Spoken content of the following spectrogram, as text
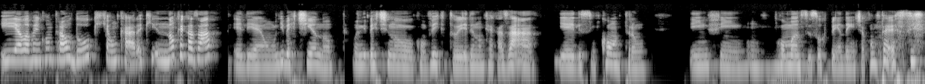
E ela vai encontrar o Duke, que é um cara que não quer casar. Ele é um libertino, um libertino convicto, ele não quer casar. E aí eles se encontram e, enfim, um romance surpreendente acontece.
